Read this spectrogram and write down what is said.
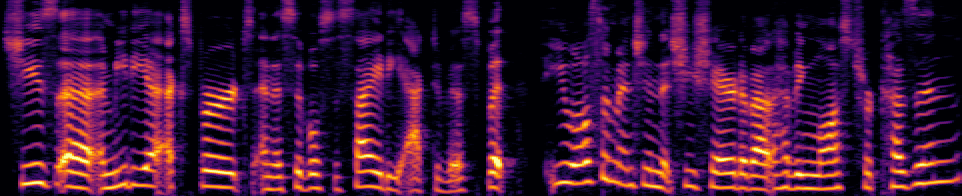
She's a, a media expert and a civil society activist, but you also mentioned that she shared about having lost her cousin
